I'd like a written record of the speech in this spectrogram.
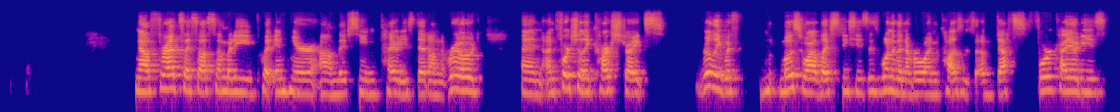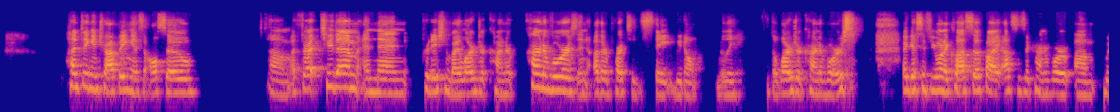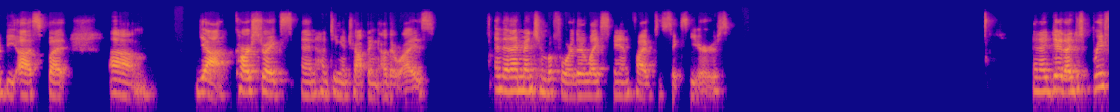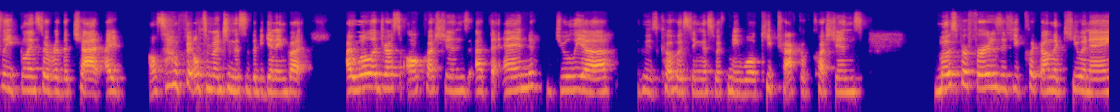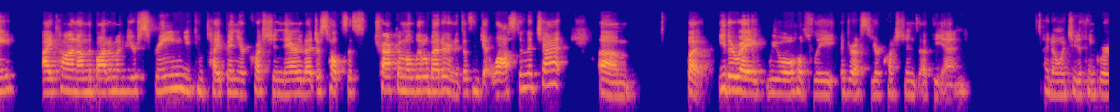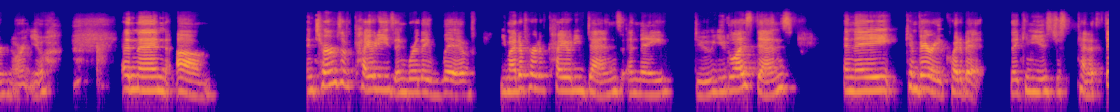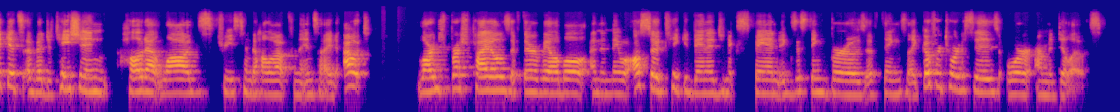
Now threats, I saw somebody put in here, um, they've seen coyotes dead on the road. And unfortunately, car strikes really with most wildlife species is one of the number one causes of deaths for coyotes. Hunting and trapping is also um, a threat to them. And then predation by larger carn carnivores in other parts of the state. We don't really, the larger carnivores, I guess if you want to classify us as a carnivore um, would be us, but um, yeah, car strikes and hunting and trapping otherwise. And then I mentioned before their lifespan five to six years. And I did, I just briefly glanced over the chat. I also failed to mention this at the beginning, but I will address all questions at the end. Julia, who's co-hosting this with me, will keep track of questions. Most preferred is if you click on the Q&A icon on the bottom of your screen, you can type in your question there. That just helps us track them a little better and it doesn't get lost in the chat. Um, but either way, we will hopefully address your questions at the end. I don't want you to think we're ignoring you. and then um, in terms of coyotes and where they live, you might have heard of coyote dens and they do utilize dens and they can vary quite a bit. They can use just kind of thickets of vegetation, hollowed out logs, trees tend to hollow out from the inside out, large brush piles if they're available, and then they will also take advantage and expand existing burrows of things like gopher tortoises or armadillos.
